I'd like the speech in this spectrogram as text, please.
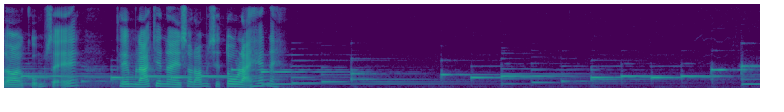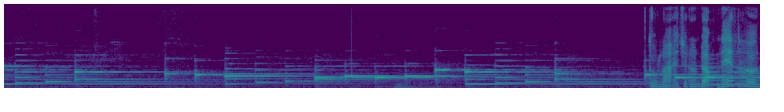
Rồi, cũng sẽ thêm lá trên này, sau đó mình sẽ tô lại hết này. Tô lại cho nó đậm nét hơn.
